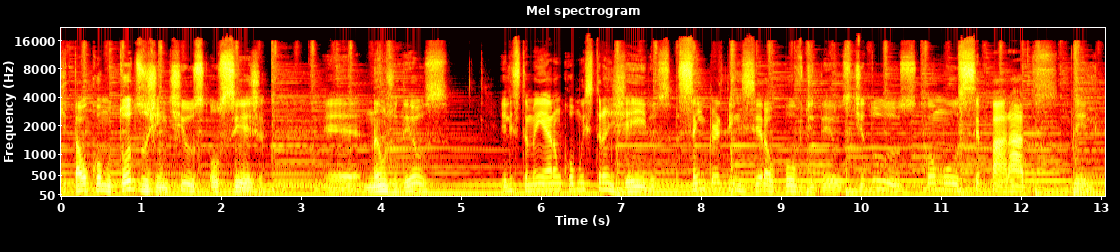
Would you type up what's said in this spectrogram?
que, tal como todos os gentios, ou seja, é, não judeus, eles também eram como estrangeiros, sem pertencer ao povo de Deus, tidos como separados dele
